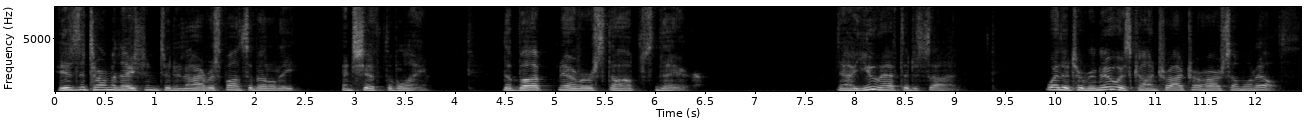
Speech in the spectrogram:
his determination to deny responsibility and shift the blame. The buck never stops there. Now you have to decide whether to renew his contract or hire someone else.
